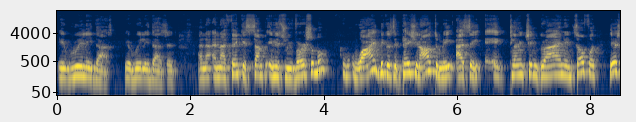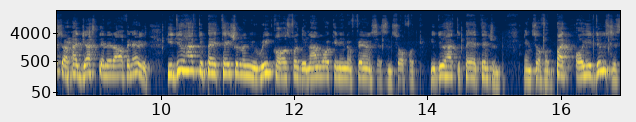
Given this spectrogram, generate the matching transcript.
It really does. It really does. It, and, and I think it's something, it's reversible. Why? Because the patient ultimately, as they clench and grind and so forth, they start adjusting it off and everything. You do have to pay attention on your recalls for the non-working interferences and so forth. You do have to pay attention and so forth. But all you do is just.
